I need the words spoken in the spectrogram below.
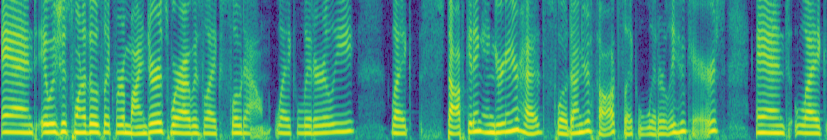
And it was just one of those like reminders where I was like, slow down, like literally like stop getting angry in your head slow down your thoughts like literally who cares? And like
